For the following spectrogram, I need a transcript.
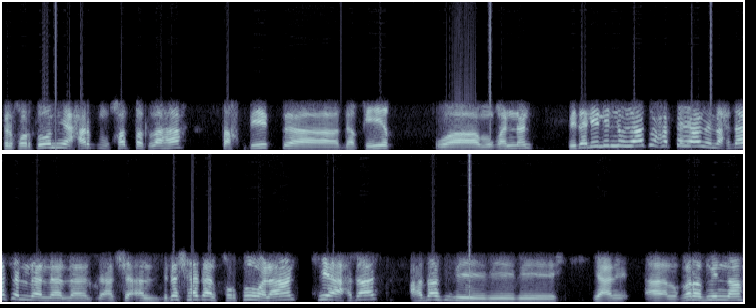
في الخرطوم هي حرب مخطط لها تخطيط آه، دقيق ومغنن. بدليل إنه ذاته حتى يعني الأحداث اللي بتشهدها الخرطوم الآن هي أحداث أحداث بي بي بي يعني الغرض منها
